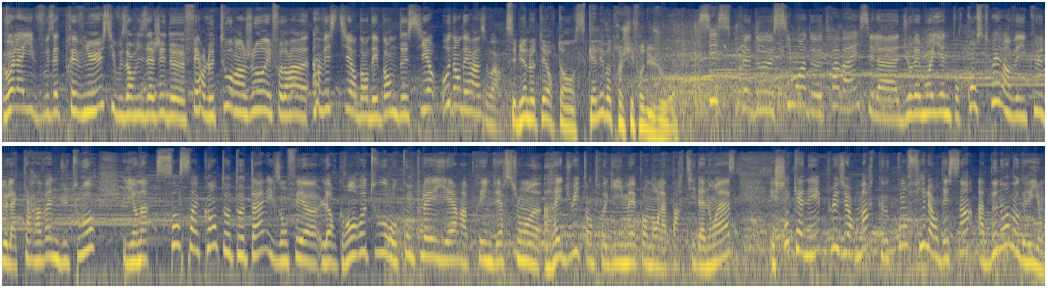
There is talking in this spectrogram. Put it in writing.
Voilà Yves, vous êtes prévenu. Si vous envisagez de faire le tour un jour, il faudra investir dans des bandes de cire ou dans des rasoirs. C'est bien noté Hortense. Quel est votre chiffre du jour? 6, près de 6 mois de travail, c'est la durée moyenne pour construire un véhicule de la caravane du Tour. Il y en a 150 au total. Ils ont fait euh, leur grand retour au complet hier après une version euh, réduite entre guillemets pendant la partie danoise. Et chaque année, plusieurs marques confient leurs dessins à Benoît Maugrillon.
